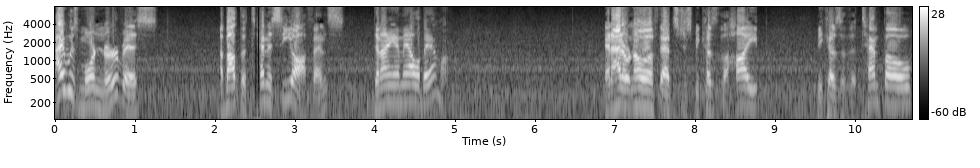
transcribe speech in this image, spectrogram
I was more nervous about the Tennessee offense than I am Alabama. And I don't know if that's just because of the hype, because of the tempo.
